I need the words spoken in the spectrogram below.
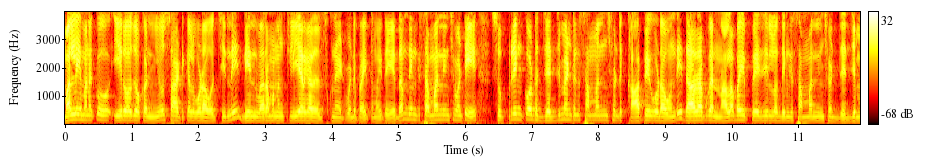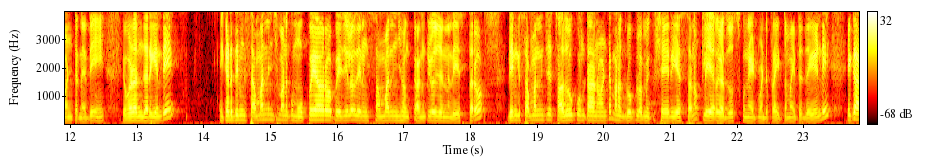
మళ్ళీ మనకు ఈరోజు ఒక న్యూస్ ఆర్టికల్ కూడా వచ్చింది. దీని ద్వారా మనం క్లియర్గా తెలుసుకునేటువంటి ప్రయత్నం అయితే చేద్దాం. దీనికి సంబంధించినటువంటి సుప్రీంకోర్టు జడ్జిమెంట్కి సంబంధించినటువంటి కాపీ కూడా ఉంది. దాదాపుగా నలభై పేజీల్లో దీనికి సంబంధించిన జడ్జిమెంట్ అనేది ఇవ్వడం జరిగింది. ఇక్కడ దీనికి సంబంధించి మనకు ముప్పై ఆరో పేజీలో దీనికి సంబంధించిన కంక్లూజన్ అనేది ఇస్తారు. దీనికి సంబంధించి చదువుకుంటాను అంటే మన గ్రూప్లో మీకు షేర్ చేస్తాను. క్లియర్గా చూసుకునేటువంటి ప్రయత్నం అయితే చేయండి. ఇక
